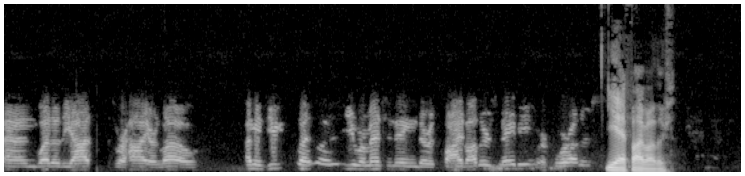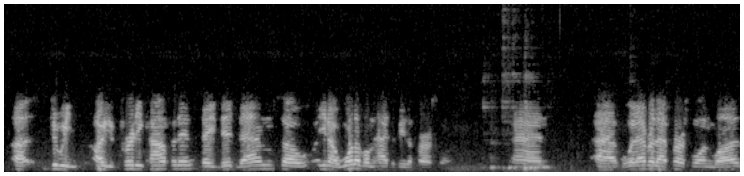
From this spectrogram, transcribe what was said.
And whether the odds were high or low, I mean, do you, you were mentioning there was five others, maybe, or four others. Yeah, five others. Uh, do we? Are you pretty confident they did them? So you know, one of them had to be the first one, and uh, whatever that first one was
